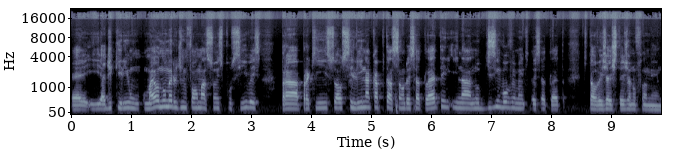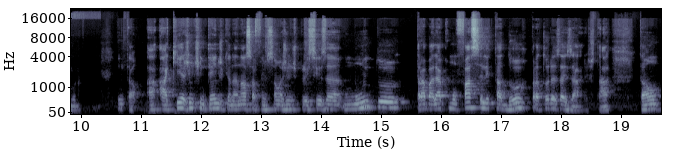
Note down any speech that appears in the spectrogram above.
é, e adquirir um, o maior número de informações possíveis para que isso auxilie na captação desse atleta e na, no desenvolvimento desse atleta, que talvez já esteja no Flamengo. Né? Então, a, aqui a gente entende que na nossa função a gente precisa muito trabalhar como facilitador para todas as áreas, tá? Então,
